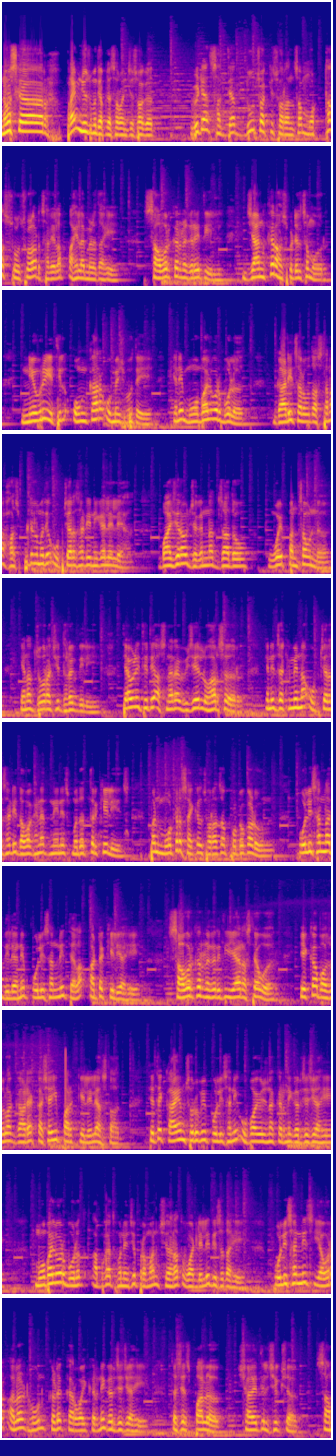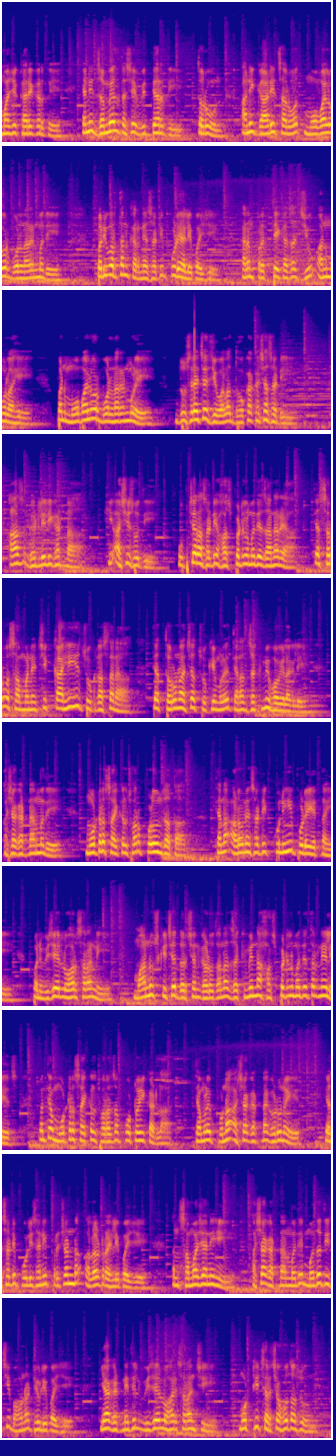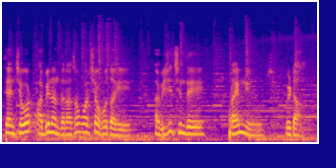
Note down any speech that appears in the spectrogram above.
नमस्कार. प्राईम न्यूजमध्ये आपल्या सर्वांचे स्वागत. विट्यात सध्या दुचाकी स्वारांचा मोठा सुळसुळाट झालेला पाहायला मिळत आहे. सावरकर नगर येथील जानकर हॉस्पिटलसमोर नेवरी येथील ओंकार उमेश भुते याने मोबाईलवर बोलत गाडी चालवत असताना हॉस्पिटलमध्ये उपचारासाठी निघालेल्या बाजीराव जगन्नाथ जाधव वय पंचावन्न यांना जोराची धडक दिली. त्यावेळी तिथे असणाऱ्या विजय लोहार सर यांनी जखमींना उपचारासाठी दवाखान्यात नेण्यास मदत तर केलीच पण मोटरसायकल स्वराचा फोटो काढून पोलिसांना दिल्याने पोलिसांनी त्याला अटक केली आहे. सावरकर नगर येथील या रस्त्यावर एका बाजूला गाड्या कशाही पार्क केलेल्या असतात. तेथे कायमस्वरूपी पोलिसांनी उपाययोजना करणे गरजेचे आहे. मोबाईलवर बोलत अपघात होण्याचे प्रमाण शहरात वाढलेले दिसत आहे. पोलिसांनीच यावर अलर्ट होऊन कडक कारवाई करणे गरजेचे आहे. तसेच पालक शाळेतील शिक्षक सामाजिक कार्यकर्ते यांनी जमेल तसे विद्यार्थी तरुण आणि गाडी चालवत मोबाईलवर बोलणाऱ्यांमध्ये परिवर्तन करण्यासाठी पुढे आले पाहिजे. कारण प्रत्येकाचा जीव अनमोल आहे. पण मोबाईलवर बोलणाऱ्यांमुळे दुसऱ्याच्या जीवाला धोका कशासाठी? आज घडलेली घटना ही अशीच होती. उपचारासाठी हॉस्पिटलमध्ये जाणाऱ्या त्या सर्वसामान्यांची काहीही चूक नसताना त्या तरुणाच्या चुकीमुळे त्यांना जखमी व्हावे लागले. अशा घटनांमध्ये मोटरसायकलस्वार पळून जातात. त्यांना अडवण्यासाठी कुणीही पुढे येत नाही. पण विजय लोहार सरांनी माणुसकीचे दर्शन घडवताना जखमींना हॉस्पिटलमध्ये तर नेलेच पण त्या मोटरसायकल स्वराचा फोटोही काढला. त्यामुळे पुन्हा अशा घटना घडू नयेत यासाठी पोलिसांनी प्रचंड अलर्ट राहिली पाहिजे आणि समाजानेही अशा घटनांमध्ये मदतीची भावना ठेवली पाहिजे. या घटनेतील विजय लोहार सरांची मोठी चर्चा होत असून त्यांच्यावर अभिनंदनाचा वर्षाव होत आहे. अभिजित शिंदे प्राईम न्यूज विडा.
